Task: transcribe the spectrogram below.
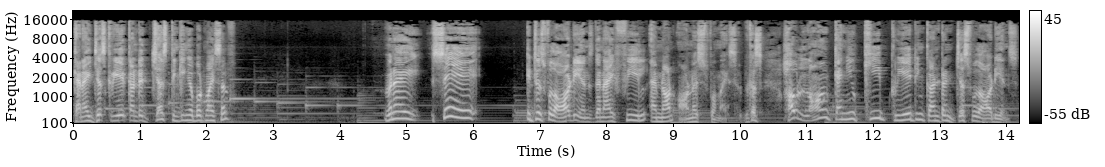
Can I just create content just thinking about myself? When I say it is for the audience, then I feel I'm not honest for myself. Because how long can you keep creating content just for the audience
